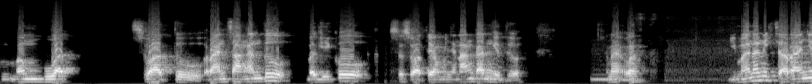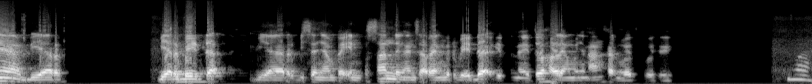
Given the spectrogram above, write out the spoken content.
membuat suatu rancangan tuh bagiku sesuatu yang menyenangkan gitu. Hmm. Karena wah, gimana nih caranya biar biar beda, biar bisa nyampein pesan dengan cara yang berbeda gitu. Nah itu hal yang menyenangkan buatku sih. Wah,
